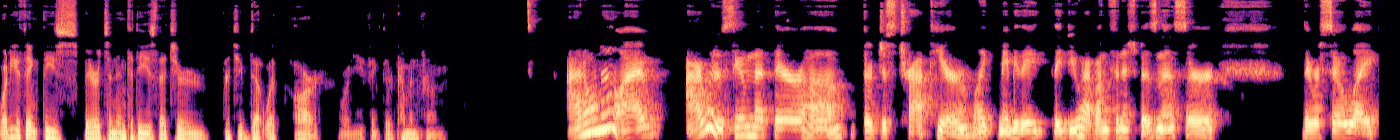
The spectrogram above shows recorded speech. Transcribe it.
What do you think these spirits and entities that you're that you've dealt with are? Where do you think they're coming from? I don't know. I I would assume that they're uh they're just trapped here. Like maybe they they do have unfinished business or they were so like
